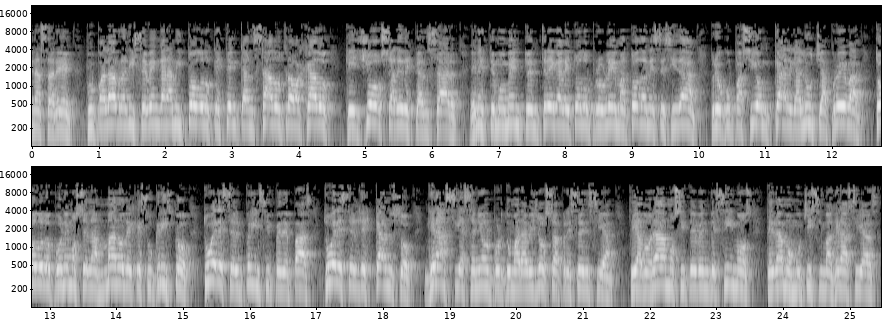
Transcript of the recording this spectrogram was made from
Nazaret. Tu palabra dice, vengan a mí todos los que estén cansados, trabajados que yo os haré descansar. En este momento entrégale todo problema, toda necesidad, preocupación, carga, lucha, prueba. Todo lo ponemos en las manos de Jesucristo. Tú eres el príncipe de paz. Tú eres el descanso. Gracias Señor por tu maravillosa presencia. Te adoramos y te bendecimos. Te damos muchísimas gracias.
